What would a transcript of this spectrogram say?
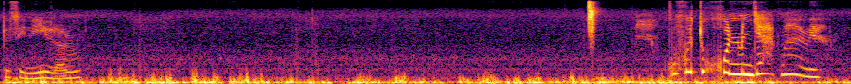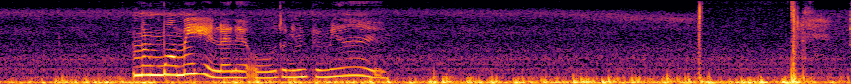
เป็นสีนี้อยู่แล้วเนาะโอ้ยทุกคนมันยากมากเลย มันมองไม่เห็นอะไรเลย โอ้ตัวนี้มันเป็นไม่ได้ไป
